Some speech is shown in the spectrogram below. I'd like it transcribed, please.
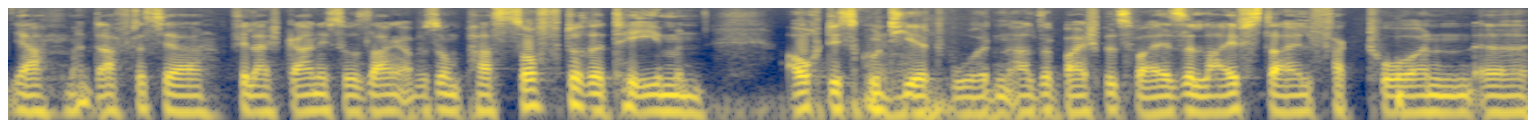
ja, man darf das ja vielleicht gar nicht so sagen, aber so ein paar softere Themen auch diskutiert mhm. wurden. Also beispielsweise Lifestyle-Faktoren äh,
